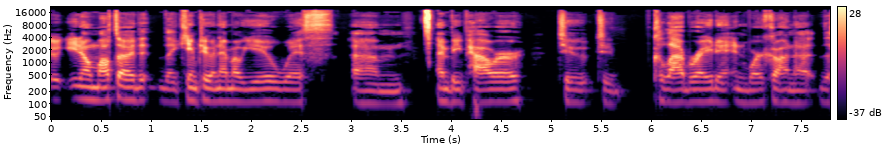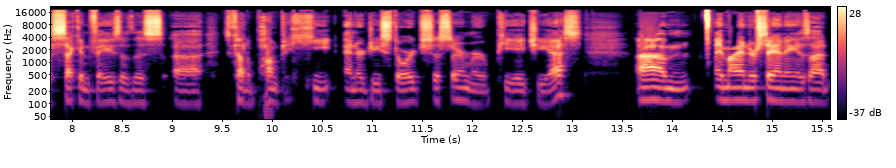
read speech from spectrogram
you know, Malta they came to an MOU with um, NB Power to to collaborate and work on uh, the second phase of this. Uh, it's called a pumped heat energy storage system or PHES. Um, and my understanding is that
